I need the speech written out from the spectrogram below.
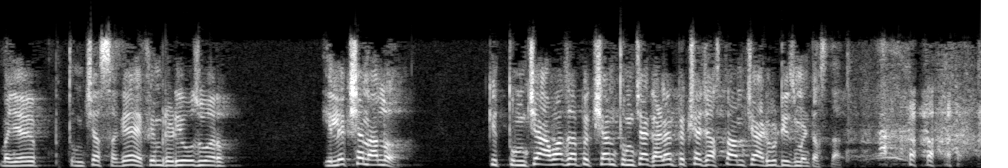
म्हणजे तुमच्या सगळ्या एफ एम रेडिओजवर इलेक्शन आलं की तुमच्या आवाजापेक्षा आणि तुमच्या गाण्यांपेक्षा जास्त आमच्या ॲडव्हर्टिजमेंट असतात.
